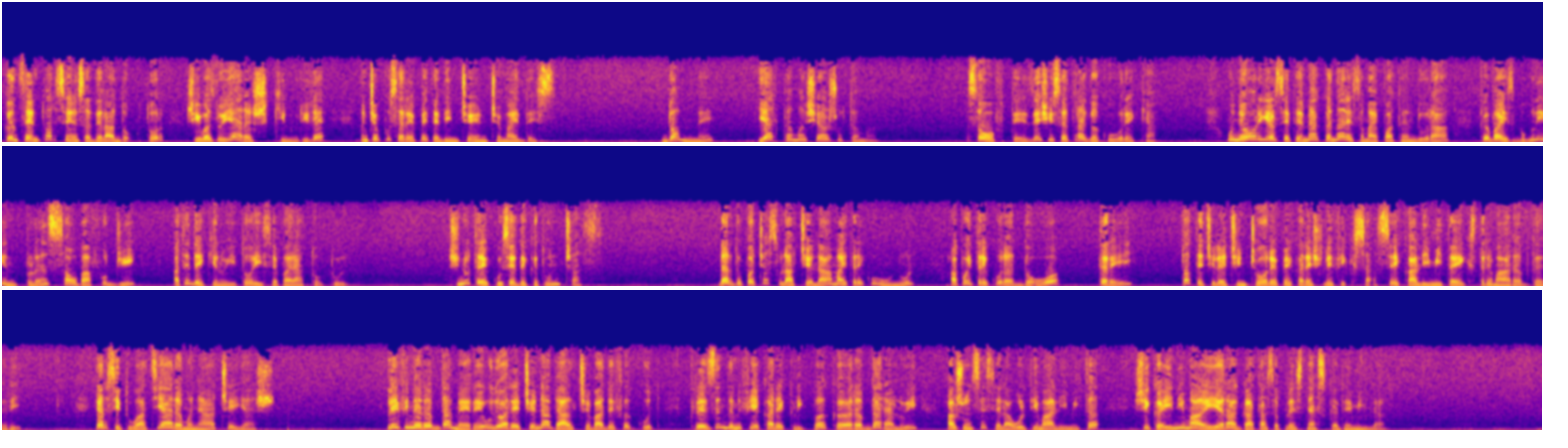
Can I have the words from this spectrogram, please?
Când se întoarse însă de la doctor și văzu iarăși chinurile, începu să repete din ce în ce mai des. Doamne, iartă-mă și ajută-mă! Să ofteze și să tragă cu urechea. Uneori el se temea că n-are să mai poată îndura, că va izbucni în plâns sau va fugi, atât de chinuitorii se părea totul. Și nu trecuse decât un ceas. Dar după ceasul acela mai trecu unul, apoi trecură două, trei, toate cele cinci ore pe care și le fixase ca limită extrema a răbdării. Iar situația rămânea aceeași. Levine răbda mereu, deoarece n-avea altceva de făcut, crezând în fiecare clipă că răbdarea lui ajunsese la ultima limită și că inima îi era gata să plesnească de milă.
